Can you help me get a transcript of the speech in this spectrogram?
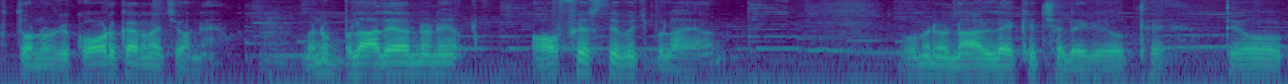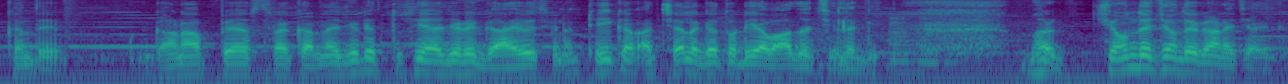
ਤੁਹਾਨੂੰ ਰਿਕਾਰਡ ਕਰਨਾ ਚਾਹੁੰਦੇ ਹਾਂ। ਮੈਨੂੰ ਬੁਲਾ ਲਿਆ ਉਹਨਾਂ ਨੇ ਆਫਿਸ ਦੇ ਵਿੱਚ ਬੁਲਾਇਆ ਉਹ ਮੈਨੂੰ ਨਾਲ ਲੈ ਕੇ ਚਲੇ ਗਏ ਉੱਥੇ ਤੇ ਉਹ ਕਹਿੰਦੇ, ਗਾਣਾ ਪਿਆ ਇਸ ਤਰ੍ਹਾਂ ਕਰਨਾ ਜਿਹੜੇ ਤੁਸੀਂ ਆ ਜਿਹੜੇ ਗਾਏ ਹੋਏ ਸੀ ਨਾ, ਠੀਕ ਆ, ਅੱਛਾ ਲੱਗਿਆ ਤੁਹਾਡੀ ਆਵਾਜ਼ ਅੱਛੀ ਲੱਗੀ। ਮਗਰ ਚਾਹੁੰਦੇ ਚਾਹੁੰਦੇ ਗਾਣੇ ਚਾਹੀਦੇ।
